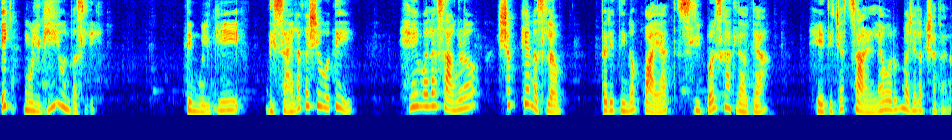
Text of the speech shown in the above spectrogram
एक मुलगी येऊन बसली. ती मुलगी दिसायला कशी होती हे मला सांगणं शक्य नसलं तरी तिनं पायात स्लीपर्स घातल्या होत्या हे तिच्या चालण्यावरून माझ्या लक्षात आलं.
